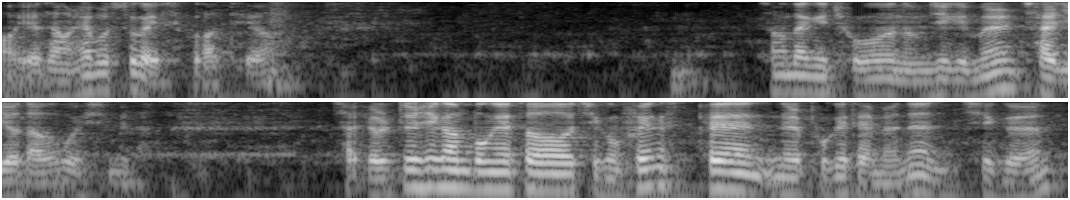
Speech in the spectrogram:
어, 예상을 해볼 수가 있을 것 같아요. 상당히 좋은 움직임을 잘 이어나가고 있습니다. 자, 12시간 봉에서 지금 후행 스팬을 보게 되면은 지금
